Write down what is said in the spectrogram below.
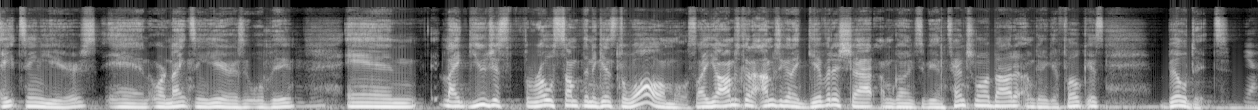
18 years and or 19 years it will be Mm-hmm. and like you just throw something against the wall almost like yo i'm just gonna i'm just gonna give it a shot i'm going to be intentional about it i'm gonna get focused build it Yeah.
